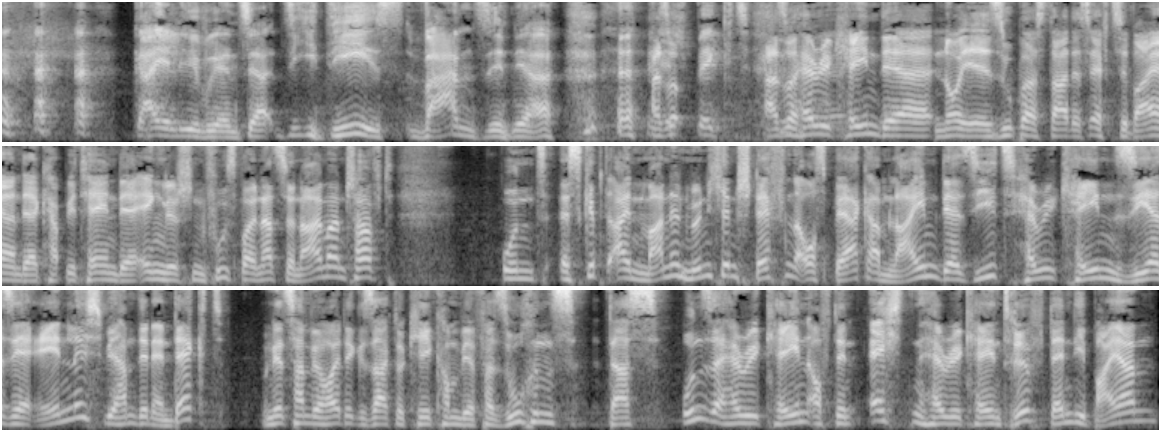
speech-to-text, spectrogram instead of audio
Geil übrigens, ja. Die Idee ist Wahnsinn, ja. Also- Respekt. Also Harry Kane, der neue Superstar des FC Bayern, der Kapitän der englischen Fußballnationalmannschaft. Und es gibt einen Mann in München, Steffen aus Berg am Leim, der sieht Harry Kane sehr, sehr ähnlich. Wir haben den entdeckt. Und jetzt haben wir heute gesagt, okay, komm, wir versuchen's, dass unser Harry Kane auf den echten Harry Kane trifft, denn die Bayern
